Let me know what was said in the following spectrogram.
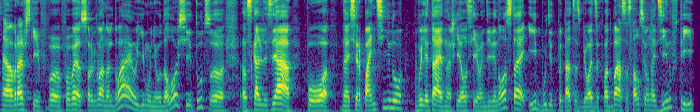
вражеский ФВ-4202 ему не удалось, и тут, э, скользя по э, серпантину, вылетает наш ELC-190 и будет пытаться сбивать захват базы. Остался он один в 3,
